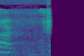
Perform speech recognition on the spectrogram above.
tak.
